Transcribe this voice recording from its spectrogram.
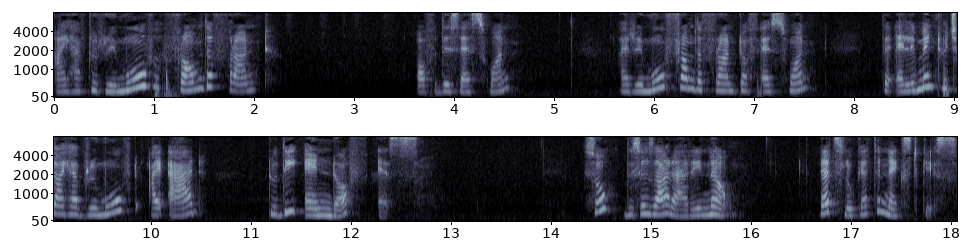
I have to remove from the front of this S1. I remove from the front of S1 the element which I have removed I add to the end of S. So this is our array now. Let's look at the next case.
